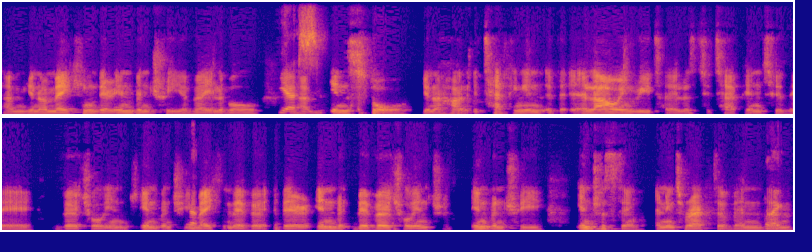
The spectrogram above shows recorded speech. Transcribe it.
Um, you know, making their inventory available yes. um, in store, you know, how tapping in, allowing retailers to tap into their virtual in, inventory, yep. making their their in, their virtual in, inventory interesting and interactive, and right. um,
